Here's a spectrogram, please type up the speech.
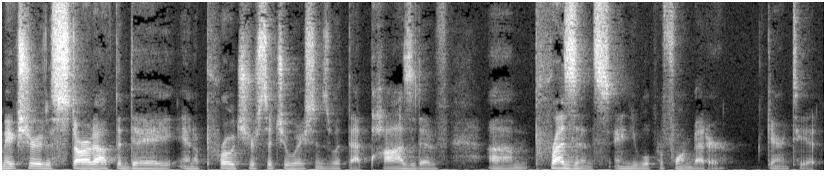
make sure to start out the day and approach your situations with that positive um, presence, and you will perform better. Guarantee it.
